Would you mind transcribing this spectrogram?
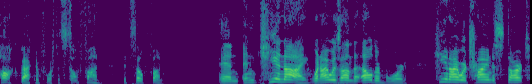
talk back and forth. It's so fun. It's so fun. And, and he and I, when I was on the elder board, he and I were trying to start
